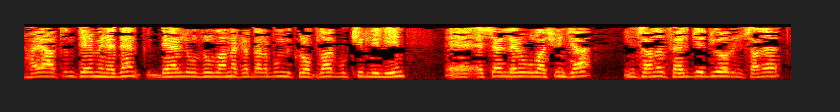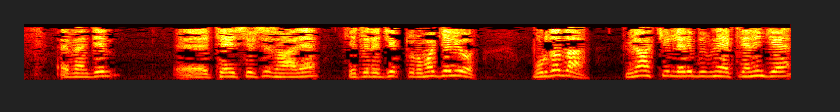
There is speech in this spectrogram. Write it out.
hayatını temin eden değerli uzuvlarına kadar bu mikroplar, bu kirliliğin e, eserleri ulaşınca insanı felç ediyor, insanı efendim e, tesirsiz hale getirecek duruma geliyor. Burada da günah kirleri birbirine eklenince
